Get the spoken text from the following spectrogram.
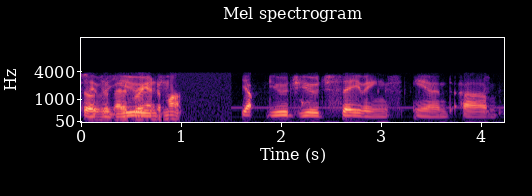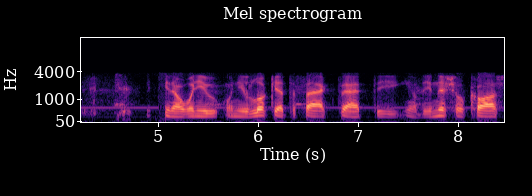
So it's a huge, grand a month. Yep, huge, huge savings, and um, you know when you when you look at the fact that the you know the initial cost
